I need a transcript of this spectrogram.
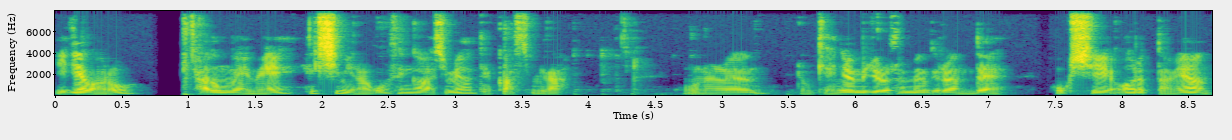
이게 바로 자동 매매의 핵심이라고 생각하시면 될 것 같습니다. 오늘은 좀 개념 위주로 설명드렸는데 혹시 어렵다면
